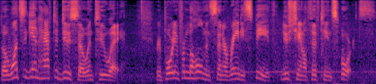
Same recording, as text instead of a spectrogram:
they'll once again have to do so in 2A. Reporting from the Hulman Center, Randy Spieth, News Channel 15 Sports.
